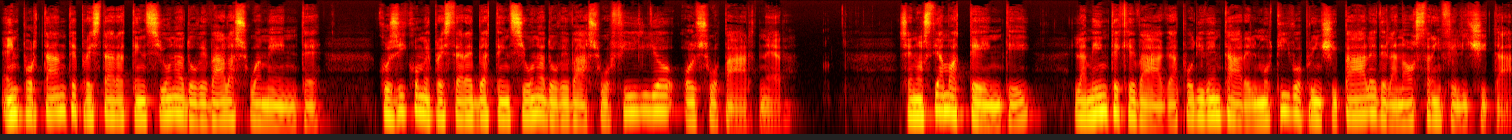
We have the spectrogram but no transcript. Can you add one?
è importante prestare attenzione a dove va la sua mente, così come presterebbe attenzione a dove va suo figlio o il suo partner. Se non stiamo attenti, la mente che vaga può diventare il motivo principale della nostra infelicità.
